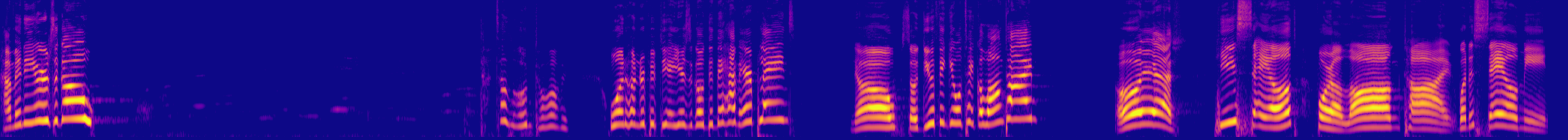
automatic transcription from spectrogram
How many years ago? That's a long time. 158 years ago, did they have airplanes? No. So do you think it will take a long time? Oh, yes. He sailed for a long time. What does sail mean?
